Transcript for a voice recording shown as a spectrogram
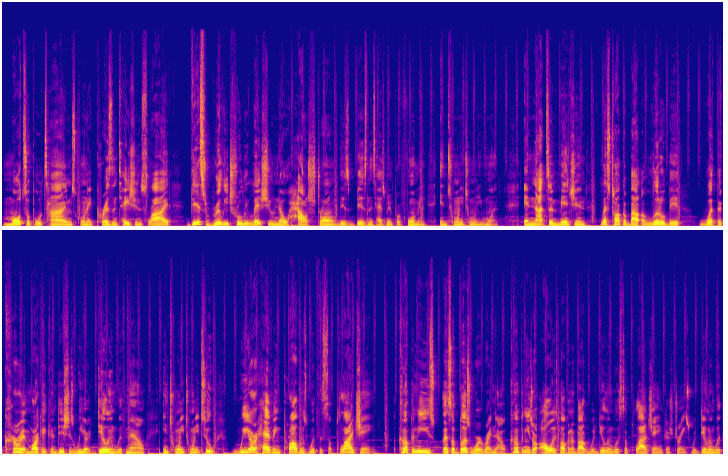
multiple times on a presentation slide, this really truly lets you know how strong this business has been performing in 2021. And not to mention, let's talk about a little bit what the current market conditions we are dealing with now in 2022. We are having problems with the supply chain companies that's a buzzword right now. Companies are always talking about we're dealing with supply chain constraints we're dealing with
